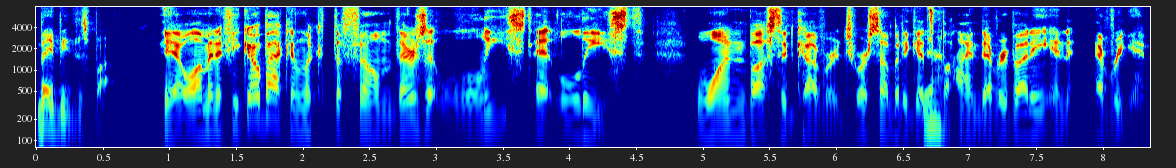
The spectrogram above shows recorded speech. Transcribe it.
may be the spot. Yeah, well, I mean, if you go back and look at the film, there's at least at least one busted coverage where somebody gets yeah. behind everybody in every game.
